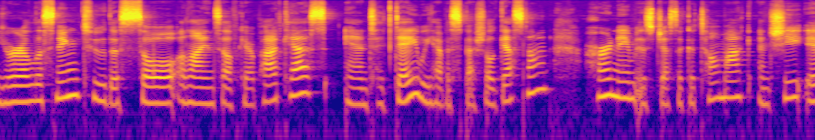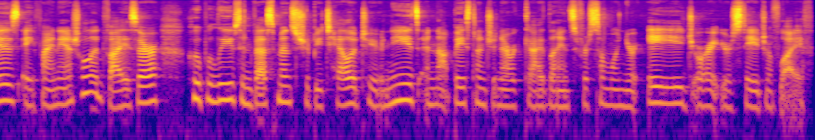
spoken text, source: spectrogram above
You're listening to the Soul Aligned Self Care Podcast, and today we have a special guest on. Her name is Jessica Tomac, and she is a financial advisor who believes investments should be tailored to your needs and not based on generic guidelines for someone your age or at your stage of life.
